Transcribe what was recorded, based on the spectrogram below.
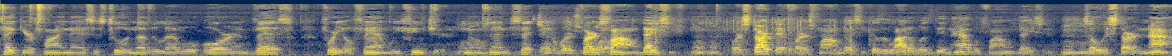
take your finances to another level or invest for your family future. You know what I'm saying? To set that first wealth. foundation Mm-hmm. or start that first foundation because a lot of us didn't have a foundation, Mm-hmm. so it's starting now.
